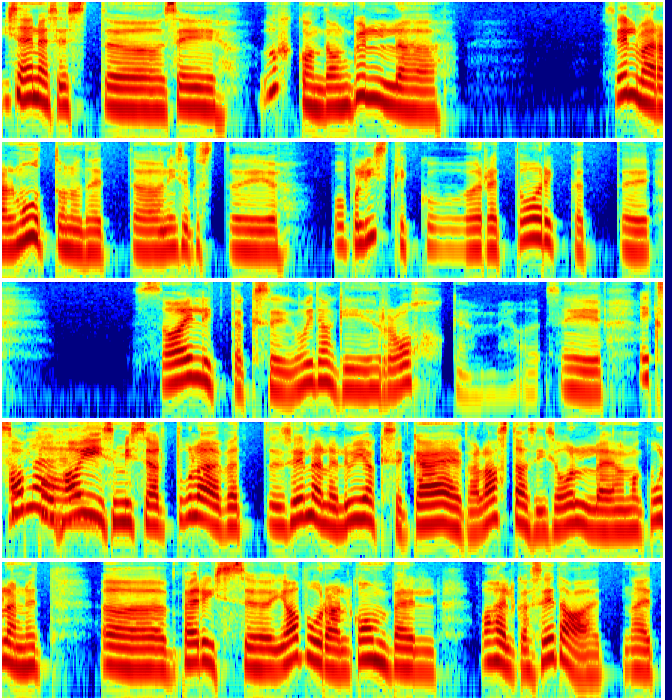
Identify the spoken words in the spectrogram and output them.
iseenesest äh, see õhkkond on küll äh, sel määral muutunud, et äh, niisugust populistlikku retoorikat eh, sallitakse kuidagi rohkem. See hapuhais mis sealt tuleb, et sellele lüüakse käega, las ta siis olla. Ja ma kuulen nüüd äh, päris jabural kombel vahel ka seda, et näed,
